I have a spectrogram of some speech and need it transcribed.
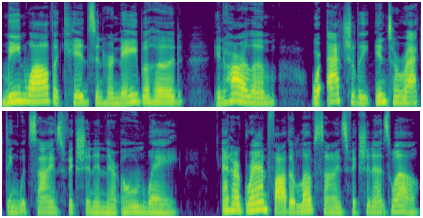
Meanwhile, the kids in her neighborhood in Harlem were actually interacting with science fiction in their own way. And her grandfather loved science fiction as well.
